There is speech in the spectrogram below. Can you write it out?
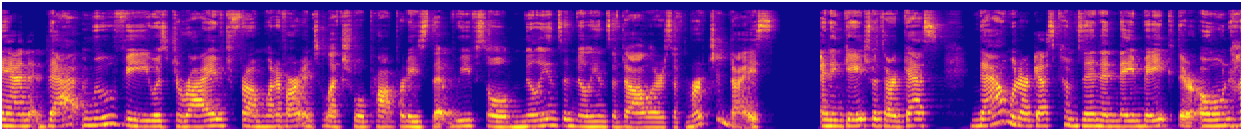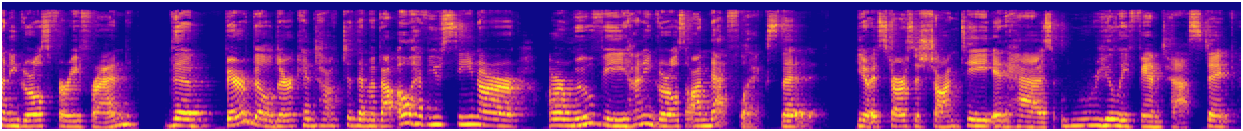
And that movie was derived from one of our intellectual properties that we've sold millions and millions of dollars of merchandise and engaged with our guests. Now, when our guest comes in and they make their own Honey Girls furry friend, the bear builder can talk to them about, oh, have you seen our our movie Honey Girls on Netflix? That you know, it stars Ashanti. It has really fantastic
